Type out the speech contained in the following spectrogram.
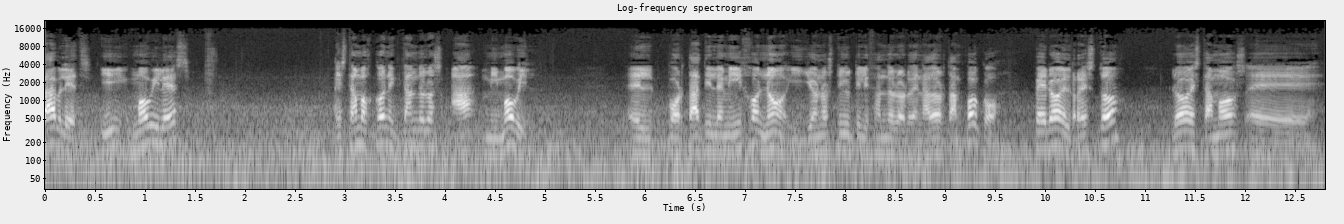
Tablets y móviles, estamos conectándolos a mi móvil. El portátil de mi hijo no, y yo no estoy utilizando el ordenador tampoco. Pero el resto lo estamos eh,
